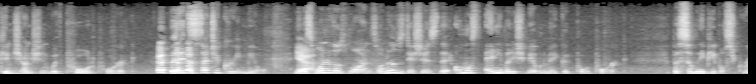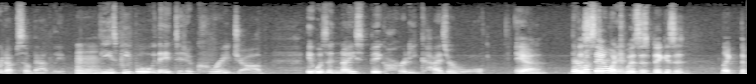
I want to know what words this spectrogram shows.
conjunction with pulled pork. But it's such a great meal. And It's one of those ones, one of those dishes that almost anybody should be able to make good pulled pork. But so many people screwed up so badly. Mhm. These people, they did a great job. It was a nice, big, hearty Kaiser roll. And Yeah. there the sandwich was as big as a like the,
